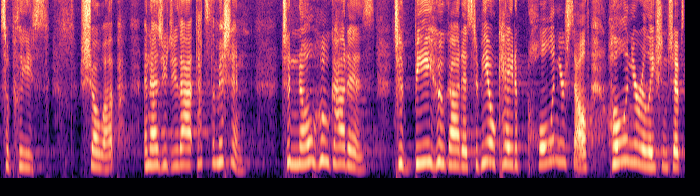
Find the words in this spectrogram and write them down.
So please show up. And as you do that, that's the mission to know who God is, to be who God is, to be okay, to whole in yourself, whole in your relationships,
